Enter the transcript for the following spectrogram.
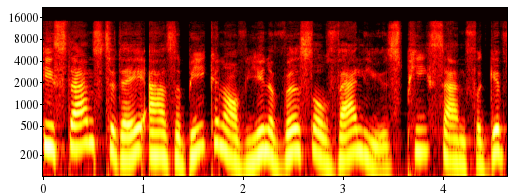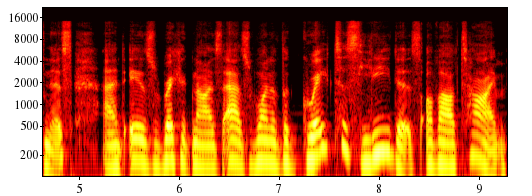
He stands today as a beacon of universal values, peace and forgiveness and is recognized as one of the greatest leaders of our time.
